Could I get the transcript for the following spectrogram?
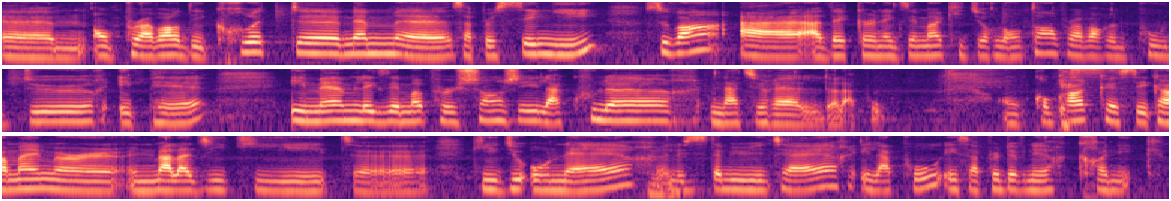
Euh, on peut avoir des croûtes, même euh, ça peut saigner. Souvent, avec un eczéma qui dure longtemps, on peut avoir une peau dure, épais. Et même l'eczéma peut changer la couleur naturelle de la peau. On comprend que c'est quand même une maladie qui est, euh, qui est due au nerf, mhm. le système immunitaire et la peau, et ça peut devenir chronique.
